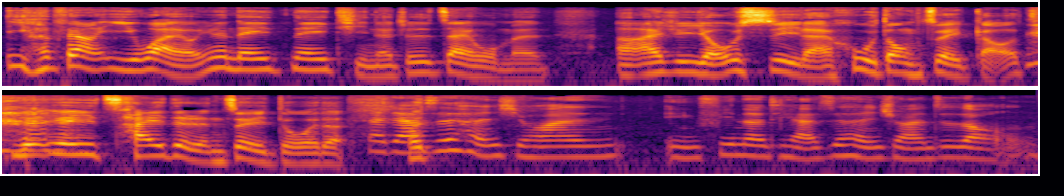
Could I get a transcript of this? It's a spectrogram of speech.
意很非常意外哦，因为那那一题呢，就是在我们呃 IG 有史以来互动最高、愿愿意猜的人最多的。大家是很喜欢 Infinity，还是很喜欢这种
